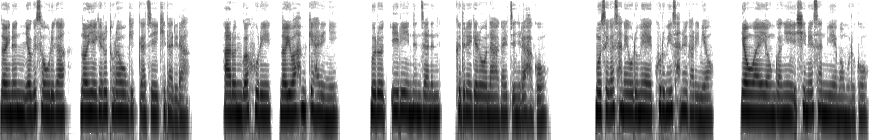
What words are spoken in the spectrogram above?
너희는 여기서 우리가 너희에게로 돌아오기까지 기다리라. 아론과 훌이 너희와 함께 하리니 무릇 일이 있는 자는 그들에게로 나아갈지니라 하고 모세가 산에 오름에 구름이 산을 가리며 여호와의 영광이 신의 산 위에 머무르고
